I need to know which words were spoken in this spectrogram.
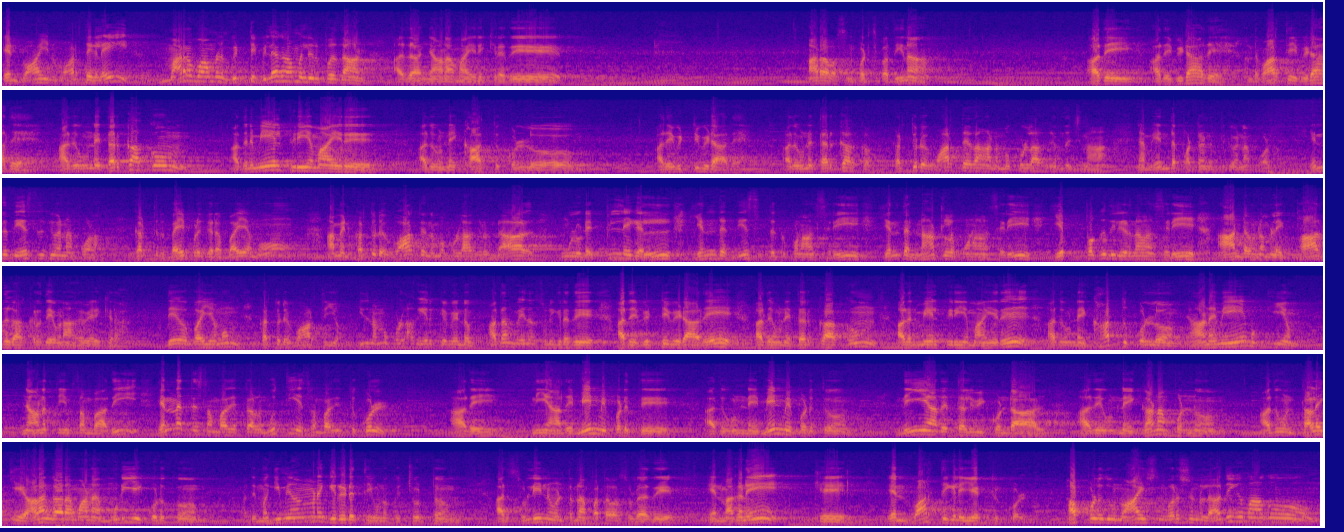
என் வாயின் வார்த்தைகளை மறவாமல் விட்டு விலகாமல் இருப்பதுதான் அதுதான் ஞானமாக இருக்கிறது ஆறாம் படித்து பார்த்தீங்கன்னா அதை அதை விடாதே அந்த வார்த்தையை விடாதே அது உன்னை தற்காக்கும் அதன் மேல் பிரியமாயிரு அது உன்னை காத்து கொள்ளும் அதை விட்டு விடாதே அது உன்னை தற்காக்கும். கருத்துடைய வார்த்தை தான் நமக்குள்ளாக இருந்துச்சுன்னா நம்ம எந்த பட்டணத்துக்கு வேணால் போகலாம் எந்த தேசத்துக்கு வேணால் போகலாம் கர்த்தர் பயப்படுகிற பயமும் ஆமீன் கர்த்தருடைய வார்த்தை நமக்குள்ளாக இருந்தால் உங்களுடைய பிள்ளைகள் எந்த தேசத்துக்கு போனாலும் சரி எந்த நாட்டில் போனாலும் சரி எப்பகுதியில் இருந்தாலும் சரி ஆண்டவன் நம்மளை பாதுகாக்கிற தேவனாகவே இருக்கிறார். தேவ பயமும் கத்துடைய வார்த்தையும் இது நமக்குள்ளாக இருக்க வேண்டும். அதான் வேதம் சொல்கிறது அதை விட்டு விடாதே அது உன்னை தற்காக்கும் அதன் மேல் பிரியமாயிரு அது உன்னை காத்துக்கொள்ளும். ஞானமே முக்கியம். ஞானத்தையும் சம்பாதி எண்ணத்தை சம்பாதித்தாலும் புத்தியை சம்பாதித்துக்கொள். அதை நீ அதை மேன்மைப்படுத்து அது உன்னை மேன்மைப்படுத்தும். நீ அதை தழுவிக்கொண்டால் அது உன்னை கனம் பண்ணும். அது உன் தலைக்கு அலங்காரமான முடியை கொடுக்கும். அது மகிமையான கிரீடத்தை உனக்கு சூட்டும். அது சொல்லின்னு வந்துட்டு நான் பத்தவா சொல்றாரு என் மகனே கேள். என் வார்த்தைகளை ஏற்றுக்கொள். அப்பொழுது உன் ஆயுசின் வருஷங்கள் அதிகமாகும்.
